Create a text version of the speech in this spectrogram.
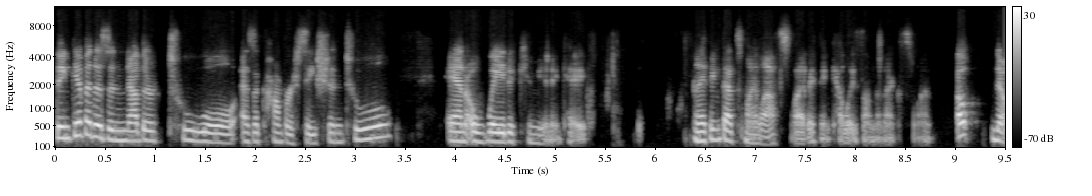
think of it as another tool, as a conversation tool and a way to communicate. And I think that's my last slide. I think Kelly's on the next one. Oh, no.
